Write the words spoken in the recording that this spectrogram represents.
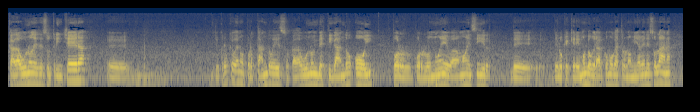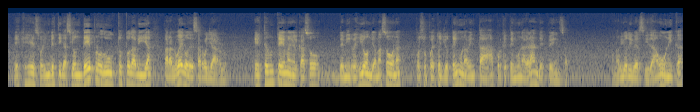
cada uno desde su trinchera, eh, yo creo que, bueno, aportando eso, cada uno investigando hoy por, por lo nuevo, vamos a decir, de, de lo que queremos lograr como gastronomía venezolana, es que es eso, es investigación de productos todavía para luego desarrollarlo. Este es un tema en el caso de mi región de Amazonas, por supuesto yo tengo una ventaja porque tengo una gran despensa, una biodiversidad única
